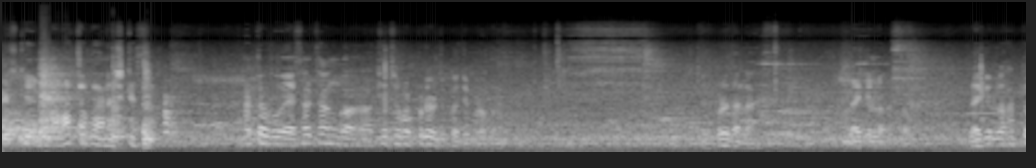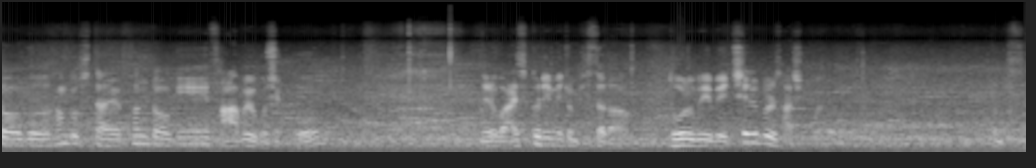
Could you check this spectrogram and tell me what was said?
아이스크림이랑 핫도그 하나 시켰어. 핫도그에 설탕과 케첩을 뿌려줄 건지 물어보네. 네, 뿌려달라. 레귤러 핫도그. 레귤러 핫도그 한국 스타일 콘도기 4불 99. 그리고 아이스크림이 좀 비싸다. 돌비비 7불 49원. 좀 비싸.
